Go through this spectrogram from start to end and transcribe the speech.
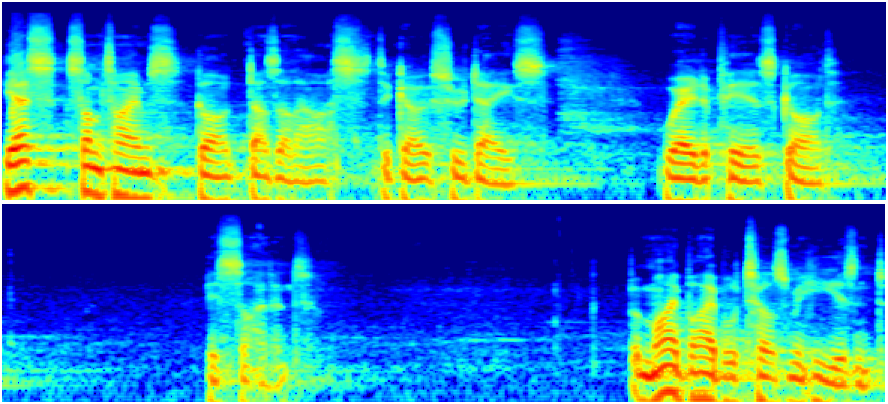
Yes, sometimes God does allow us to go through days where it appears God is silent. But my Bible tells me he isn't.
